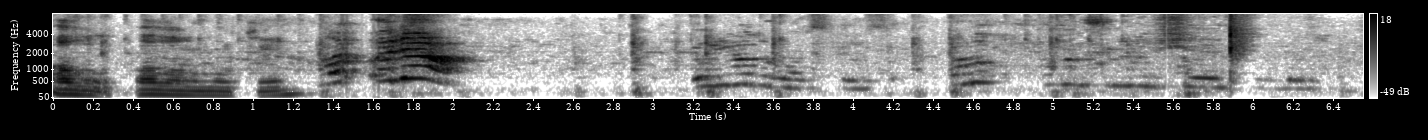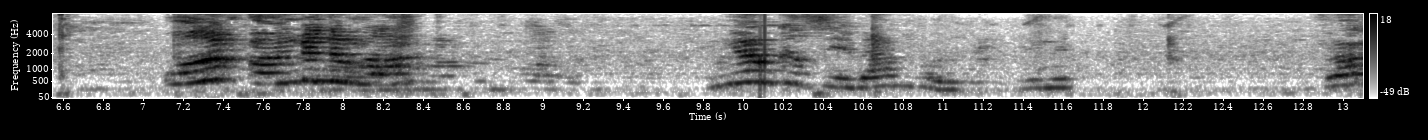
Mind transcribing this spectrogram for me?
Al, al onu multiyi. Lan ölüyorum. Ölüyordum az kalsın. Oğlum, oğlum şunu şerefsizler. Oğlum ölmedim lan. Niye kasayı ben bu? Yani, şu an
